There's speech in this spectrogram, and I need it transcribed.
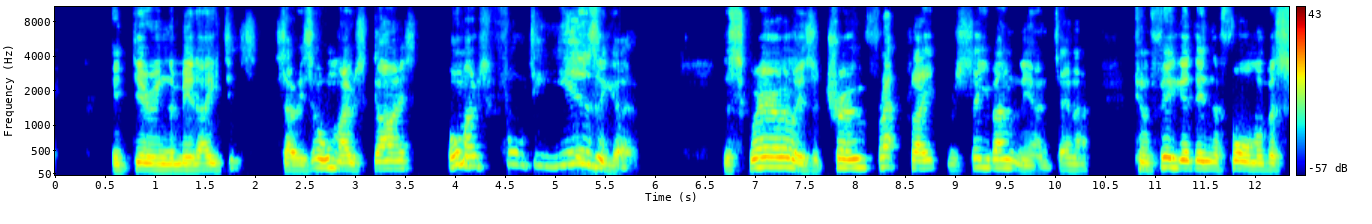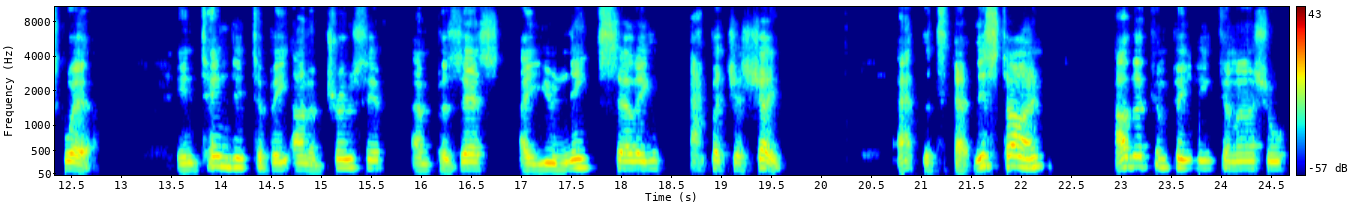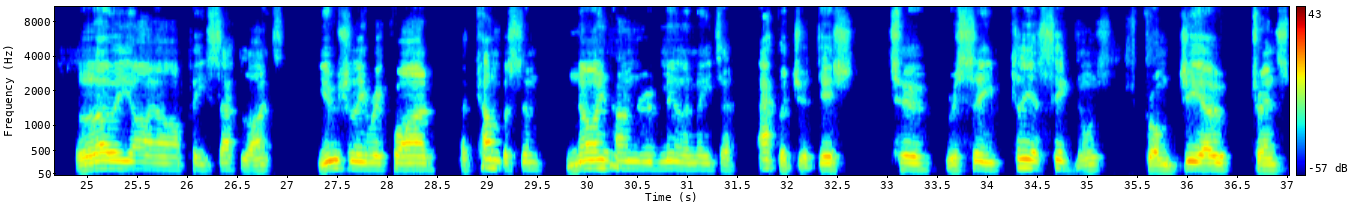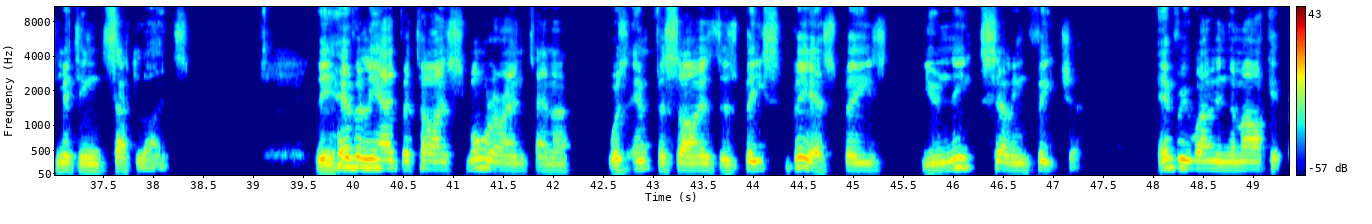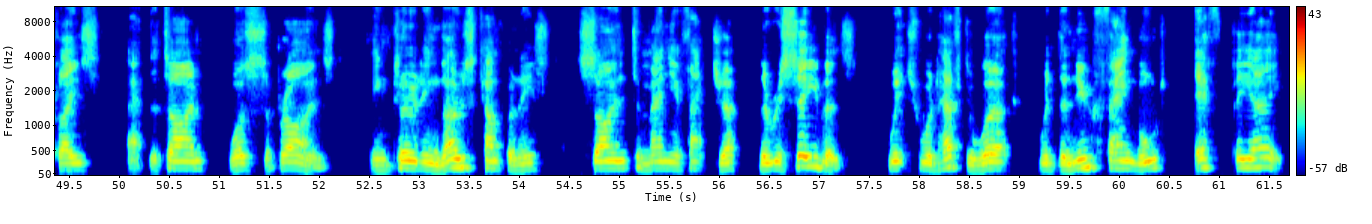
it, during the mid 80s. So it's almost, guys, almost 40 years ago. The squarial is a true flat plate receive only antenna configured in the form of a square, intended to be unobtrusive and possess a unique selling aperture shape. At, the, at this time, other competing commercial low EIRP satellites usually required a cumbersome 900 millimeter aperture dish to receive clear signals from geo transmitting satellites. The heavily advertised smaller antenna was emphasized as BSB's unique selling feature. Everyone in the marketplace at the time was surprised, including those companies signed to manufacture the receivers, which would have to work with the newfangled FPA.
